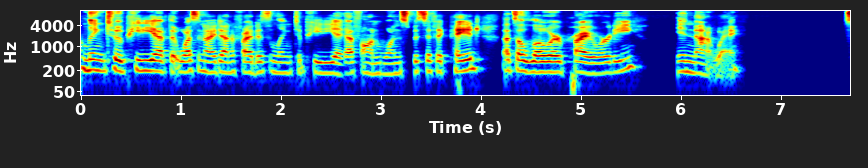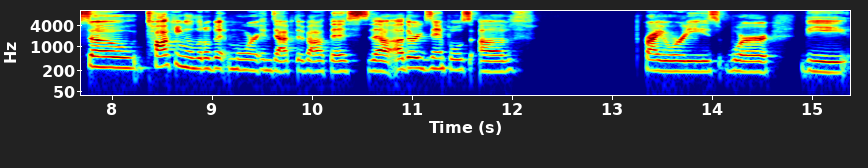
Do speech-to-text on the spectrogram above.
link to a PDF that wasn't identified as a link to PDF on one specific page, that's a lower priority in that way. So, talking a little bit more in depth about this, the other examples of priorities were the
